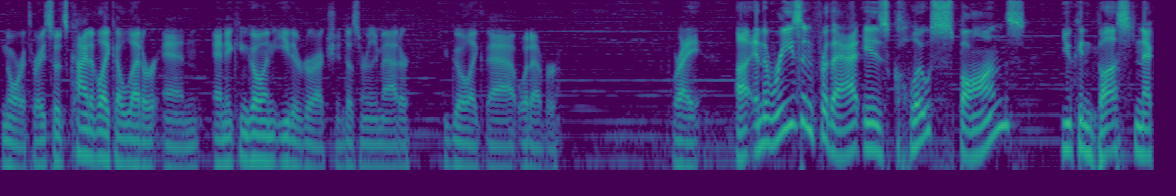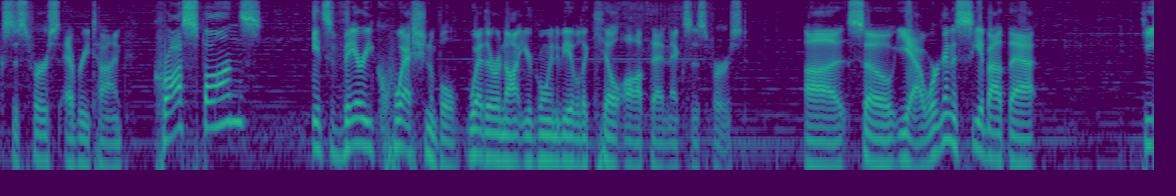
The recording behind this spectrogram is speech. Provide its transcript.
north, right? So, it's kind of like a letter N, and it can go in either direction. It doesn't really matter. You go like that, whatever. Right. Uh, and the reason for that is close spawns, you can bust Nexus first every time. Cross spawns, it's very questionable whether or not you're going to be able to kill off that Nexus first. Uh, so, yeah, we're going to see about that. He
